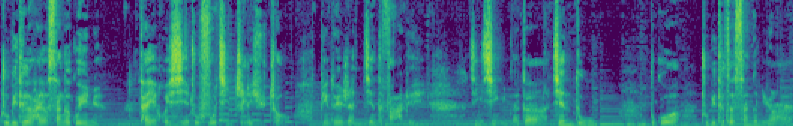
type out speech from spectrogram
朱庇特还有三个闺女。他也会协助父亲治理宇宙，并对人间的法律进行那个监督。不过，朱庇特的三个女儿，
